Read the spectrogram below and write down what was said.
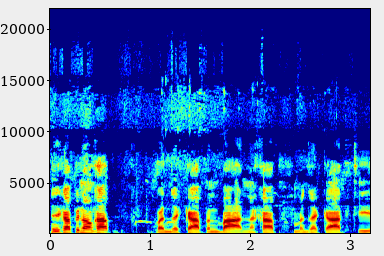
นี่ครับพี่น้องครับบรรยากาศบ้านๆนะครับ บรรยากาศที่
